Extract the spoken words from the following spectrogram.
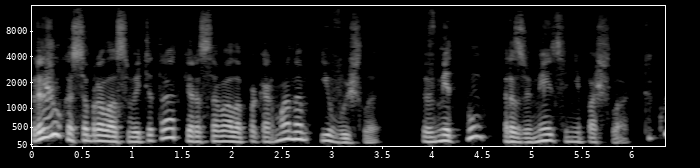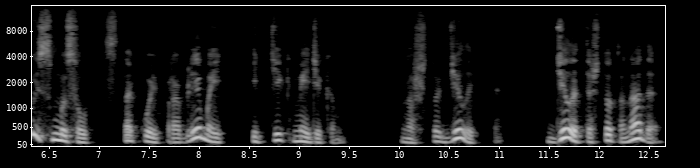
Рыжуха собрала свои тетрадки, рассовала по карманам и вышла. В медпункт, разумеется, не пошла. Какой смысл с такой проблемой идти к медикам? Но что делать-то? Делать-то что-то надо.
